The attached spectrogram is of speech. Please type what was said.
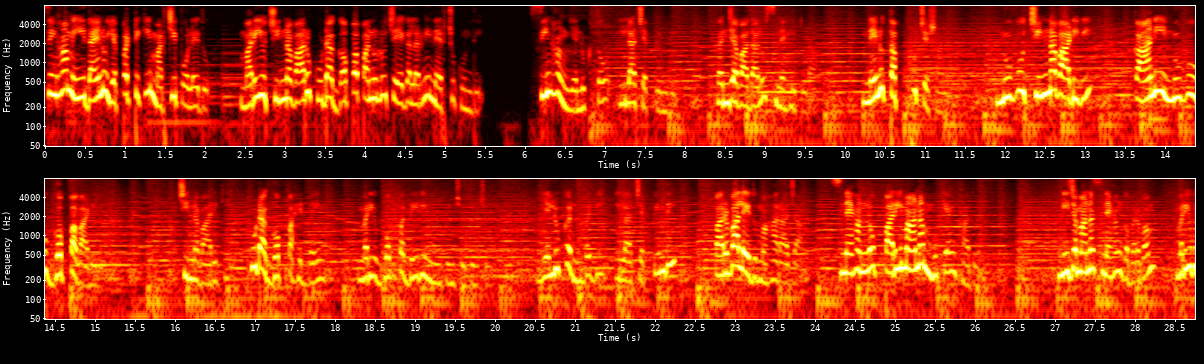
సింహం ఈ దయను ఎప్పటికీ మర్చిపోలేదు. మరియు చిన్నవారు కూడా గొప్ప పనులు చేయగలరని నేర్చుకుంది. సింహం ఎలుకతో ఇలా చెప్పింది. ధన్యవాదాలు స్నేహితుడా. నేను తప్పు చేశాను. నువ్వు చిన్నవాడివి కానీ నువ్వు గొప్పవాడివి. చిన్నవారికి కూడా గొప్ప హృదయం మరియు గొప్ప ధైర్యం ఉంటుంది చూపించు. ఎలుక నువ్వది ఇలా చెప్పింది? పర్వాలేదు మహారాజా స్నేహంలో పరిమాణం ముఖ్యం కాదు. నిజమైన స్నేహం గౌరవం మరియు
